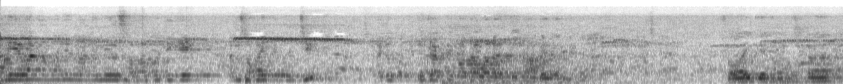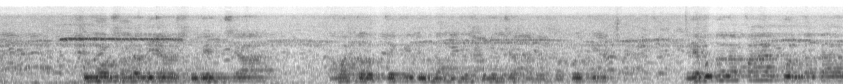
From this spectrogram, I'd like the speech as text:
আমি এবার আমাদের মাননীয় সভাপতিকে, আমি সবাইকে বলছি সবাইকে নমস্কার। শুভ শারদীয়ার শুভেচ্ছা। আমার তরফ থেকে দুর্গা পুজোর শুভেচ্ছা আপনাদের সকলকে। লেবুতলা পার্ক, কলকাতার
